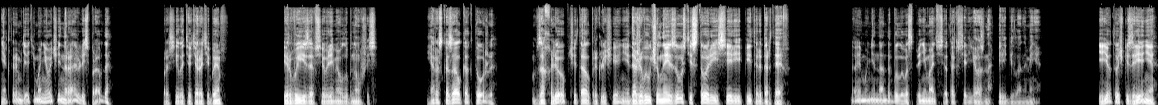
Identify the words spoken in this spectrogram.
Некоторым детям они очень нравились, правда? — спросила тетя Ратибе, впервые за все время улыбнувшись. Я рассказал, как тоже взахлеб читал приключения и даже выучил наизусть истории серии Питера Бертеф. Но ему не надо было воспринимать все так серьезно, перебила она меня ее точки зрения,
